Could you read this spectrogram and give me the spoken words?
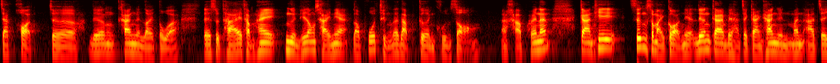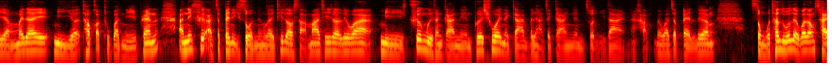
แจ็คพอตเจอเรื่องค่าเงินลอยตัวแต่สุดท้ายทำให้เงินที่ต้องใช้เนี่ยเราพูดถึงระดับเกินคูณ 2 นะครับเพราะฉะนั้นการที่ซึ่งสมัยก่อนเนี่ยเรื่องการบริหารจัดการค่าเงิน มันอาจจะยังไม่ได้มีเยอะเท่ากับทุกวันนี้ เพราะฉะนั้นอันนี้คืออาจจะเป็นอีกส่วนหนึ่งเลยที่เราสามารถที่จะเรียกว่ามีเครื่องมือทางการเงิน เพื่อช่วยในการบริหารจัดการเงินส่วนนี้ได้นะครับไม่ว่าจะเป็นเรื่องสมมุติถ้ารู้เลยว่าต้องใช้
